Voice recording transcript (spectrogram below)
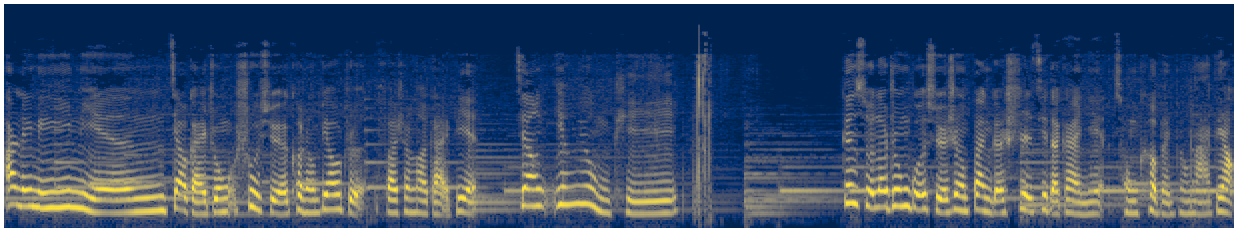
二零零一年教改中，数学课程标准发生了改变，将应用题跟随了中国学生半个世纪的概念从课本中拿掉，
